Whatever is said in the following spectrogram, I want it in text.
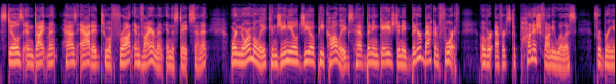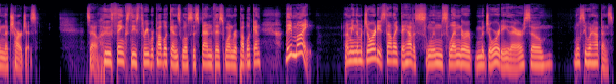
Still's indictment has added to a fraught environment in the state Senate, where normally congenial GOP colleagues have been engaged in a bitter back and forth over efforts to punish Fani Willis for bringing the charges. So, who thinks these three Republicans will suspend this one Republican? They might. I mean, the majority, it's not like they have a slim, slender majority there. So, we'll see what happens.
